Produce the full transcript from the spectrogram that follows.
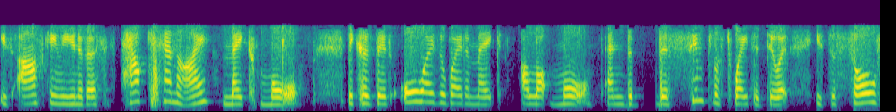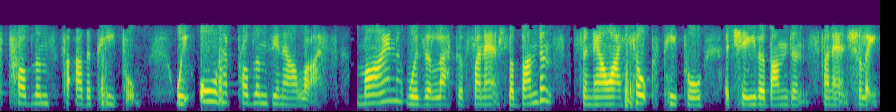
is asking the universe, how can I make more? Because there's always a way to make a lot more. And the, the simplest way to do it is to solve problems for other people. We all have problems in our life. Mine was a lack of financial abundance, so now I help people achieve abundance financially.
